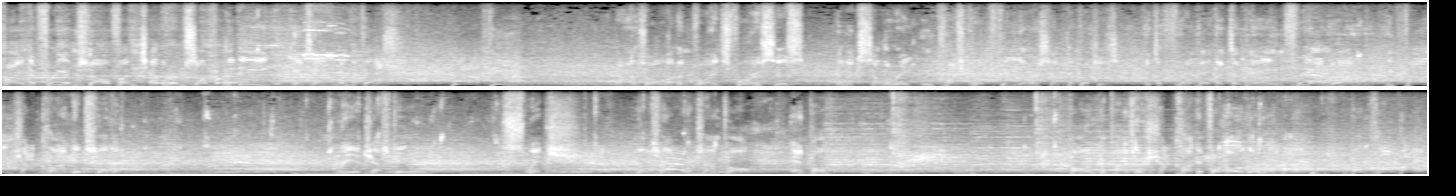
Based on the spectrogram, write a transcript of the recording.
trying to free himself, untether himself from the D. It's Ayton with the finish. What a feed! Lonzo 11 points, four assists. He'll accelerate and crush court feed, intercept the Bridges. It's a three, make it to Payne, three on one. We find shot clock at seven. Readjusting, switch. Millsap works on Paul. And Paul. Paul and Campazzo shot clock at four. Oh, go right by him. By him.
